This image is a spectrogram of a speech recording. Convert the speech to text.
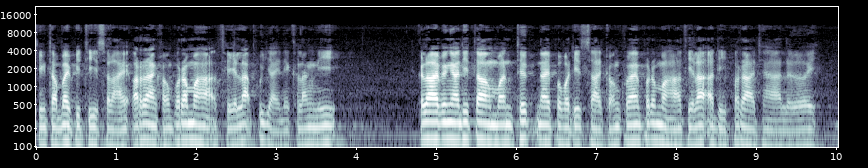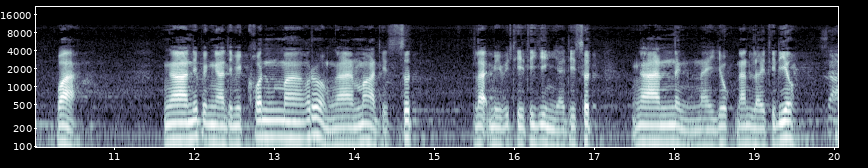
จึงทำให้พิธีสลายร่างของพระมหาเถระผู้ใหญ่ในครั้งนี้ กลายเป็นงานที่ต้องบันทึกในประวัติศาสตร์ของแคว้นพระมหาเถระอดีตพระราชาเลย ว่างานนี้เป็นงานที่มีคนมาร่วมงานมากที่สุด และมีวิธีที่ยิ่งใหญ่ที่สุด งานหนึ่งในยุคนั้นเลยทีเดียวสา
